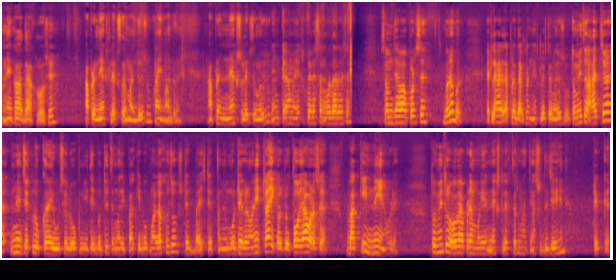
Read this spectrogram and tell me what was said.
અને એક આ દાખલો છે. આપણે નેક્સ્ટ લેક્ચરમાં જોઈશું, કાંઈ વાંધો નહીં. આપણે નેક્સ્ટ લેક્ચરમાં જોઈશું, કેમ કે આમાં એક્સપ્લેનેશન વધારે છે. સમજાવવા પડશે, બરાબર? એટલે આપણે દાખલા નેક્સ્ટ લેક્ચરમાં જોઈશું તો મિત્રો આચળ મેં જેટલું કરાવ્યું છે, લોકની તે બધું તમારી પાકી બુકમાં લખજો. સ્ટેપ બાય સ્ટેપ તમે મોઢે ગણવાની ટ્રાય કરજો, તો જ આવડશે. બાકી નહીં આવડે. તો મિત્રો, હવે આપણે મળીએ નેક્સ્ટ લેક્ચરમાં. ત્યાં સુધી જઈ ટેક કેર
